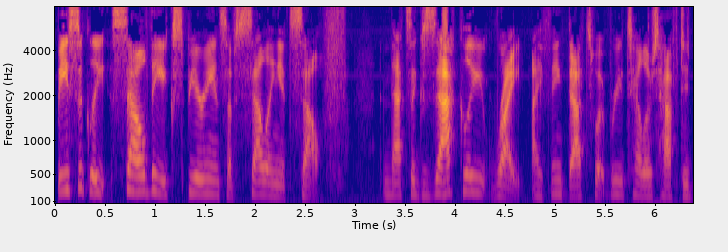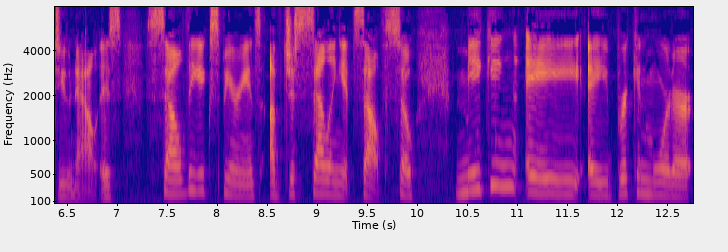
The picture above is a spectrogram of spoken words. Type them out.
basically sell the experience of selling itself. And that's exactly right. I think that's what retailers have to do now is sell the experience of just selling itself. So making a a brick and mortar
